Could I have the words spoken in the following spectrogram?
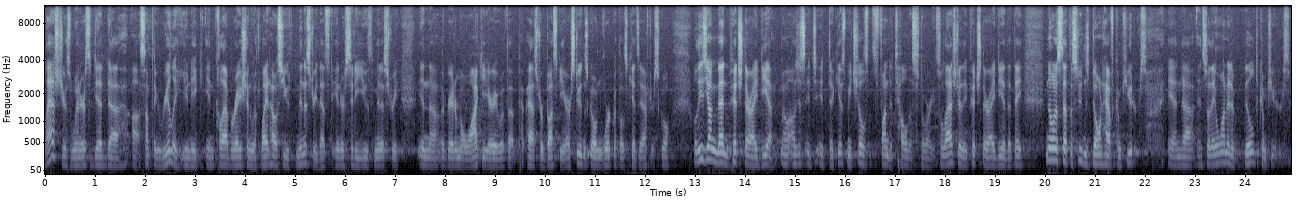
Last year's winners did uh, uh, something really unique in collaboration with Lighthouse Youth Ministry. That's the inner city youth ministry in uh, the greater Milwaukee area with uh, Pastor Busky. Our students go and work with those kids after school. Well, these young men pitched their idea. Well, just, it, it, it gives me chills. It's fun to tell the story. So last year they pitched their idea that they noticed that the students don't have computers. And, uh, and so they wanted to build computers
